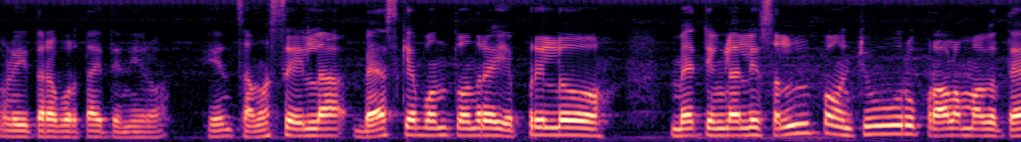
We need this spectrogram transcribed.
ನೋಡಿ, ಈ ಥರ ಬರ್ತೈತೆ ನೀರು. ಏನು ಸಮಸ್ಯೆ ಇಲ್ಲ. ಬೇಸಿಗೆ ಬಂತು ಅಂದರೆ ಏಪ್ರಿಲ್ಲು ಮೇ ತಿಂಗಳಲ್ಲಿ ಸ್ವಲ್ಪ ಒಂಚೂರು ಪ್ರಾಬ್ಲಮ್ ಆಗುತ್ತೆ.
